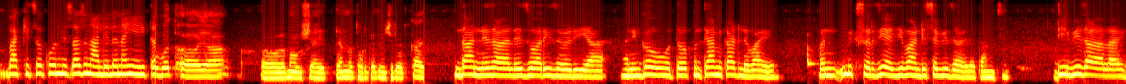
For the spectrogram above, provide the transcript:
बाकीचं कोणीच अजून आलेलं नाही आहे इथं. सोबत अं, या अं, मावशी आहेत त्यांना थोडक्यात विचारत काय? धान्य जळाले ज्वारी जळली या. आणि गहू होतं पण ते आम्ही काढलं बाहेर. पण मिक्सरची याची भांडी सगळी जळल्यात आमची. टी व्ही जळालाय.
